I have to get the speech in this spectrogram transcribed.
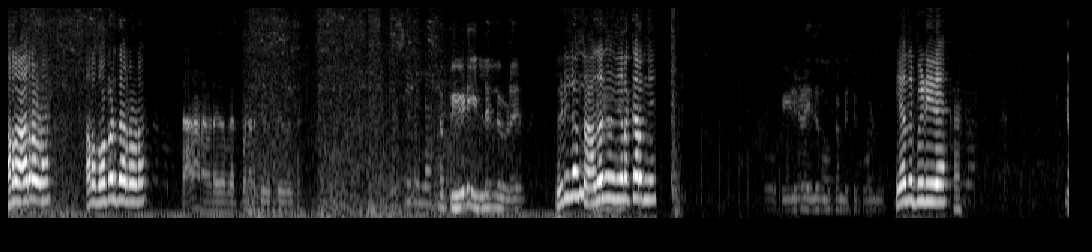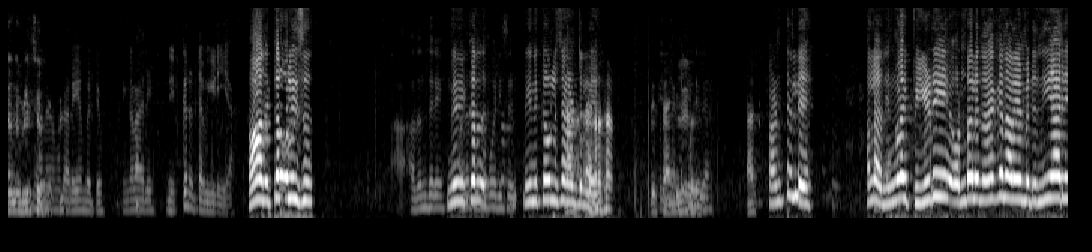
ആറ ആറ അവിടെ. ആറ നോക്കെടുത്ത ആറ അവിടെ. പീടിയില്ലെന്ന്? അതൊക്കെ നിനക്കറിഞ്ഞ്. ഓ പീടിയുടെ ഇത് നോക്കാൻ പറ്റും ഫോണിൽ ഏത് പീടിയിലെ? ആ നിക്കർ പോലീസ്. അതെന്തര്? നീ കണ്ടില്ലേ അല്ല? നിങ്ങളെ പീടി ഉണ്ടല്ലോ നിനക്ക് തന്നെ അറിയാൻ പറ്റും. നീ ആര്?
